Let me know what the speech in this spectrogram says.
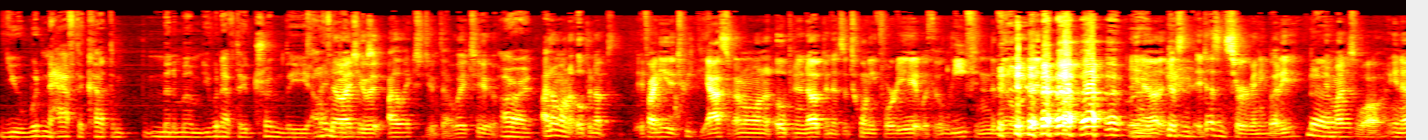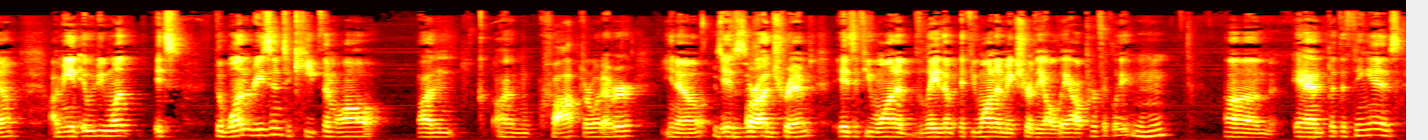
you wouldn't have to cut the minimum. You wouldn't have to trim the. I know I do it. I like to do it that way too. All right. I don't want to open up if I need to tweak the acid, I don't want to open it up and it's a twenty forty eight with a leaf in the middle of it. you know, it doesn't it doesn't serve anybody. No. You might as well. You know, I mean, it would be one. It's the one reason to keep them all un uncropped or whatever. You know, Is is, or untrimmed is if you want to lay them if you want to make sure they all lay out perfectly. Mm-hmm. Um, and but the thing is,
